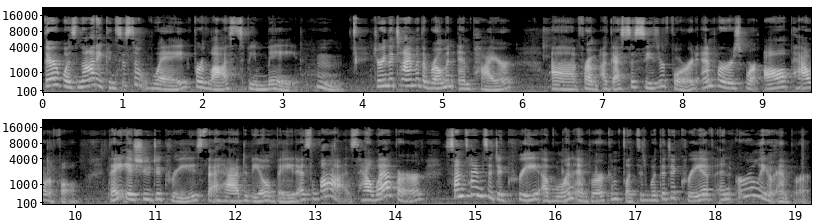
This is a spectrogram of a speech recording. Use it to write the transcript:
there was not a consistent way for laws to be made. Hmm. During the time of the Roman Empire, uh, from Augustus Caesar forward, emperors were all powerful. They issued decrees that had to be obeyed as laws. However, sometimes a decree of one emperor conflicted with a decree of an earlier emperor.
